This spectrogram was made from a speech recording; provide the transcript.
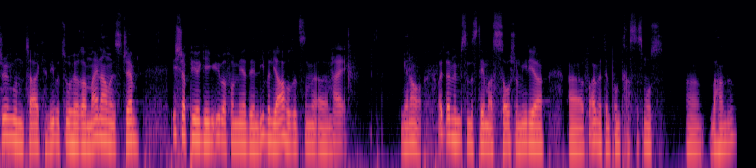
schönen guten Tag, liebe Zuhörer. Mein Name ist Jem. Ich habe hier gegenüber von mir den lieben Yahoo sitzen. Ähm, Hi. Genau. Heute werden wir ein bisschen das Thema Social Media, äh, vor allem mit dem Punkt Rassismus, äh, behandeln.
